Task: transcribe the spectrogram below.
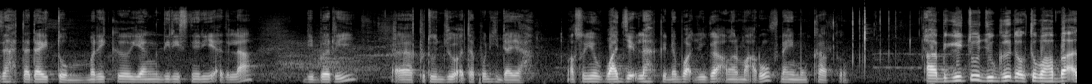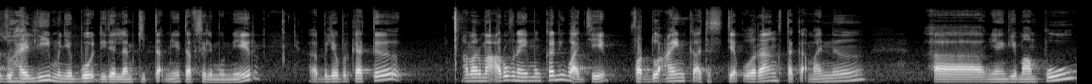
idah tadaitum. Mereka yang diri sendiri adalah diberi uh, petunjuk ataupun hidayah. Maksudnya wajiblah kena buat juga amal ma'ruf nahi mungkar tu. Uh, begitu juga Dr. Wahab Az-Zuhaili menyebut di dalam kitabnya Tafsir Munir uh, beliau berkata amal ma'ruf nahi mungkar ni wajib fardu ain ke atas setiap orang setakat mana uh, yang dia mampu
